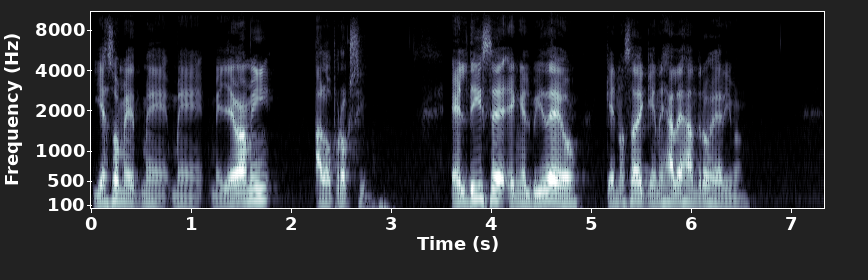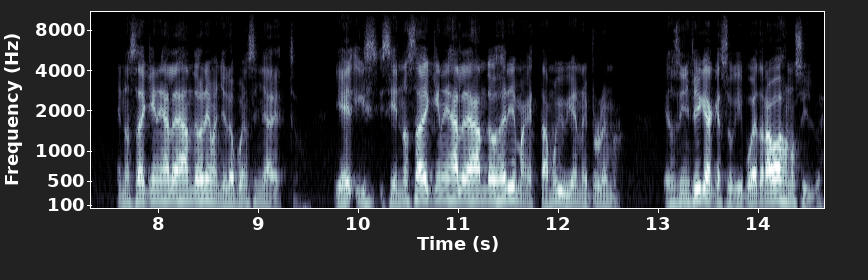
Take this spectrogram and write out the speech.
Y eso me, me- me- me lleva a mí a lo próximo. Él dice en el video que no sabe quién es Alejandro Geriman. Él no sabe quién es Alejandro Geriman, yo le puedo enseñar esto. Y, él- y si él no sabe quién es Alejandro Geriman, está muy bien, no hay problema. Eso significa que su equipo de trabajo no sirve.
